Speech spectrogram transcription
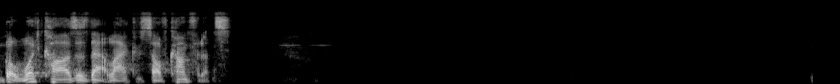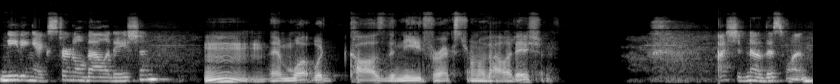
But what causes that lack of self confidence? Needing external validation. Mm, and what would cause the need for external validation? I should know this one.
